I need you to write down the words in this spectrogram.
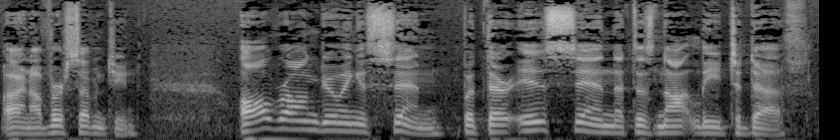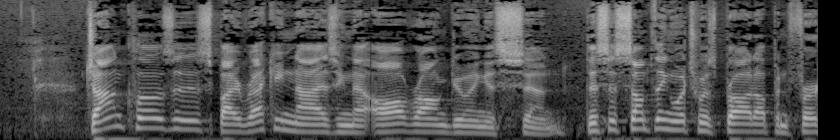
all right, now verse 17. All wrongdoing is sin, but there is sin that does not lead to death. John closes by recognizing that all wrongdoing is sin. This is something which was brought up in 1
